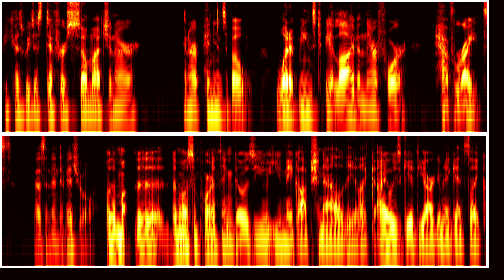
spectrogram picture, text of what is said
because we just differ so much in our in our opinions about what it means to be alive and therefore have rights as an individual. Well, the, the the most important thing though is you you make optionality. Like I always give the argument against like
